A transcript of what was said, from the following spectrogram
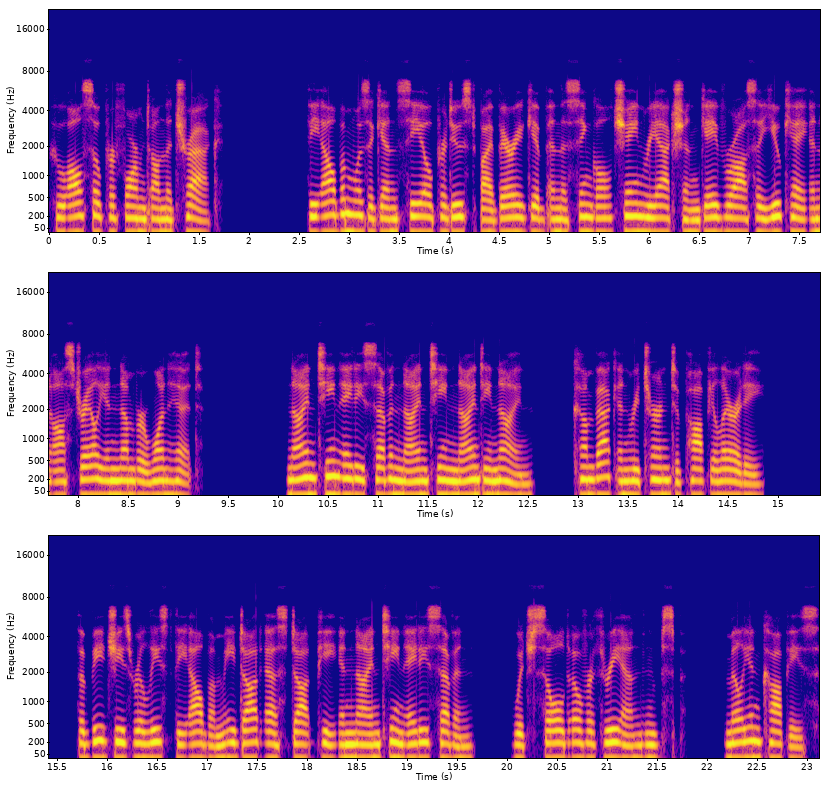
who also performed on the track. The album was again CO produced by Barry Gibb and the single Chain Reaction gave Ross a UK and Australian number one hit. 1987-1999, comeback and return to popularity. The Bee Gees released the album E.S.P. in 1987, which sold over 3 and million copies.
